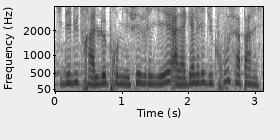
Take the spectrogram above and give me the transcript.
qui débutera le 1er février à la Galerie du Crous à Paris.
